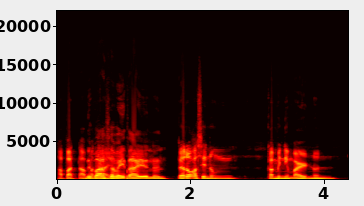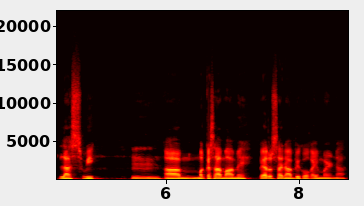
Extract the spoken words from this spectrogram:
apat, apat Di ba? tayo. Sabay tayo nun. Pero kasi nung kami ni Mar nun last week, Mm. um, magkasama kami. Pero sinabi ko kay Mar na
